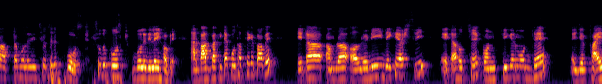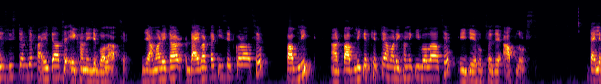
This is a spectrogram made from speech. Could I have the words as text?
পাতটা বলে দিচ্ছি হচ্ছে যে পোস্ট শুধু পোস্ট বলে দিলেই হবে। আর বাদ বাকিটা কোথা থেকে পাবে? এটা আমরা অলরেডি দেখে আসছি। এটা হচ্ছে কনফিগের মধ্যে এই যে ফাইল সিস্টেম যে ফাইলটা আছে, এখানে যে বলা আছে। যে আমার এটার ড্রাইভারটা কি সেট করা আছে? পাবলিক আর পাবলিকের ক্ষেত্রে আমার এখানে কি বলা আছে? এই যে হচ্ছে যে আপলোডস তাইলে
